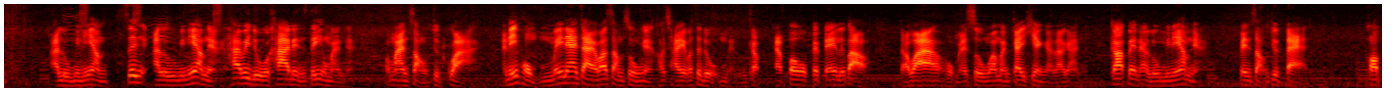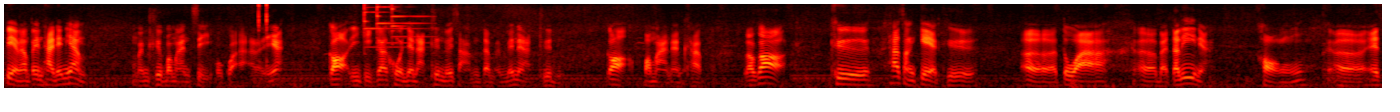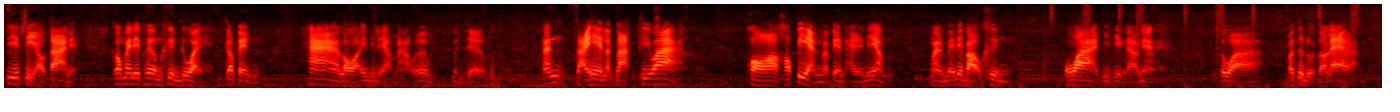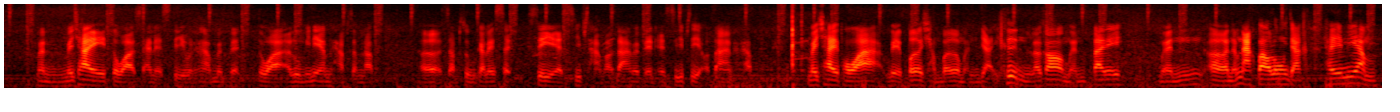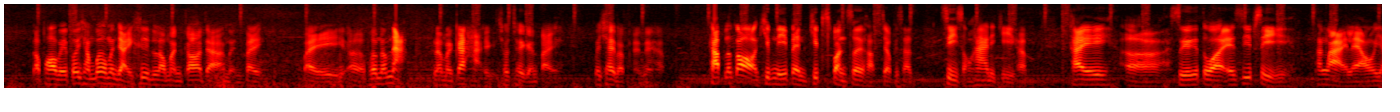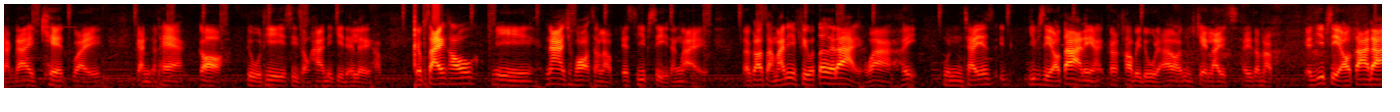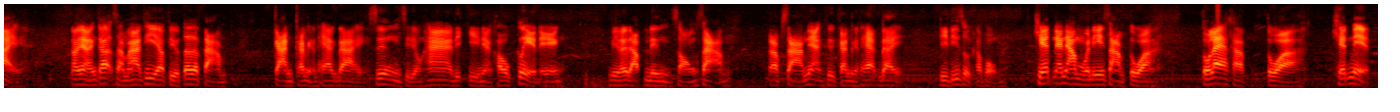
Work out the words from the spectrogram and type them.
อลูมิเนียม ซึ่งอลูมิเนียมเนี่ยถ้าไปดูค่า density ของมันเนี่ยประมาณ 2 จุดกว่า อันนี้ผมไม่แน่ใจว่า Samsung เนี่ยเขาใช้วัสดุเหมือนกับ Apple เป๊ะๆหรือเปล่า แต่ว่าผมแอดซูมว่ามันใกล้เคียงกันแล้วกัน ก็เป็นอลูมิเนียมเนี่ยเป็น 2.8 พอเปลี่ยนมาเป็นไทเทเนียมมันคือประมาณ 4 กว่าๆอะไรเงี้ยก็จริงๆก็ควรจะหนักขึ้นด้วยซ้ำแต่มันไม่หนักขึ้นก็ประมาณนั้นครับ แล้วก็คือถ้าสังเกตคือตัวแบตเตอรี่เนี่ยของเอ่อ S24 Ultra เนี่ยก็ไม่ได้เพิ่มขึ้นด้วย ก็เป็น 500 มิลลิแอมป์เอาเหมือนเดิมนั้นสาเหตุหลักๆที่ว่า พอเขาเปลี่ยนมาเป็นไทเทเนียม มันไม่ได้เบาขึ้น เพราะว่าจริงๆแล้วเนี่ยตัววัสดุตอนแรกอะมันไม่ใช่ตัว stainless steel นะครับ มันเป็นตัวอลูมิเนียมนะครับสำหรับเอ่อ Samsung Galaxy S23 Ultra มันเป็น S24 Ultra นะครับ ไม่ใช่เพราะว่า vapor chamber มันใหญ่ขึ้น แล้วก็เหมือนไปเหมือนออน้ำหนักเบาลงจากไทเทเนียม แล้วพอ vapor chamber มันใหญ่ขึ้น แล้วมันก็จะเหมือนไปไปเเพิ่มน้ำหนัก แล้วมันก็หายชดเชยกันไป ไม่ใช่แบบนั้นนะครับ ครับแล้วก็คลิปนี้เป็นคลิปสปอนเซอร์ครับจากบริษัท 425ดีกีครับ ใครซื้อตัว S24 ทั้งหลายแล้วอยากได้เคสไว้กันกระแทกก็ดูที่ 425ดีกีได้เลยครับ เว็บไซต์เขามีหน้าเฉพาะสำหรับ S24 ทั้งหลาย แล้วก็สามารถที่ฟิลเตอร์ได้ว่าเฮ้ยคุณใช้ S24 Ultra เนี่ยก็เข้าไปดูแล้ว่ามีเคสอะไรใช้สำหรับ S24 Ultra ได้นอกจากนั้นก็สามารถที่จะฟิลเตอร์ตามการกันกระแทกได้ ซึ่ง 425ดีกีเนี่ยเขาเกรดเอง มีระดับ 1 2 3 ระดับ 3 เนี่ยคือการกระแทกได้ ดีที่สุดครับผม เคสแนะนำวันนี้ 3 ตัว ตัวแรกครับ ตัวเคสเมด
